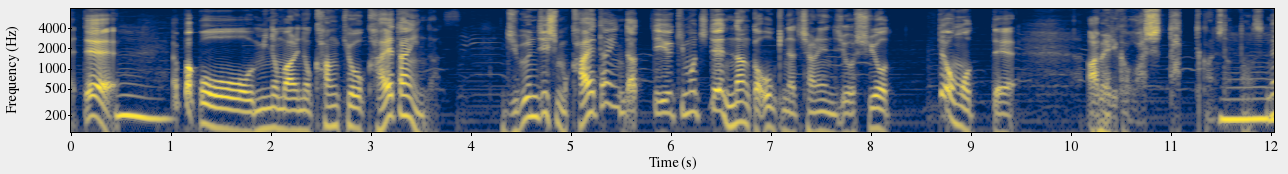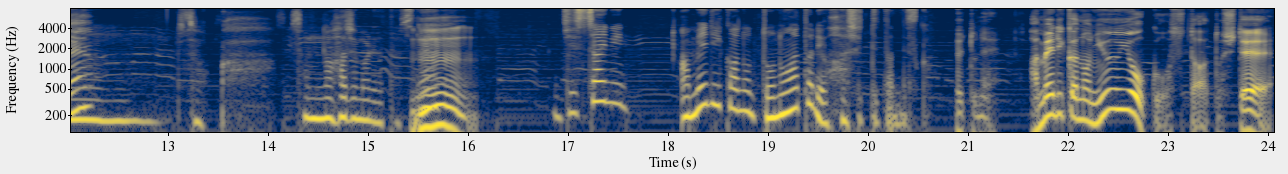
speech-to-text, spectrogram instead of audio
えて、うん。やっぱこう身の回りの環境を変えたいんだ。自分自身も変えたいんだっていう気持ちでなんか大きなチャレンジをしようって思ってアメリカを走ったって感じだったんですうね。ん。そうか。そんな始まりだったんですうね、ん、実際にアメリカのどの辺りを走ってたんですか？えっとねアメリカのニューヨークをスタートして、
